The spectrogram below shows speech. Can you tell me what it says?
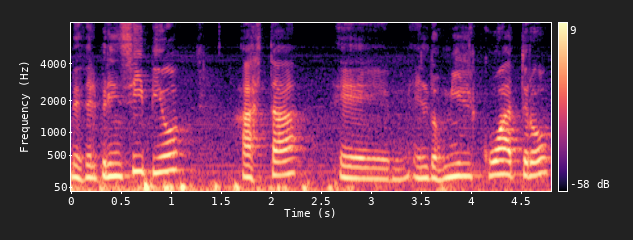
Desde el principio hasta eh, el 2004,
